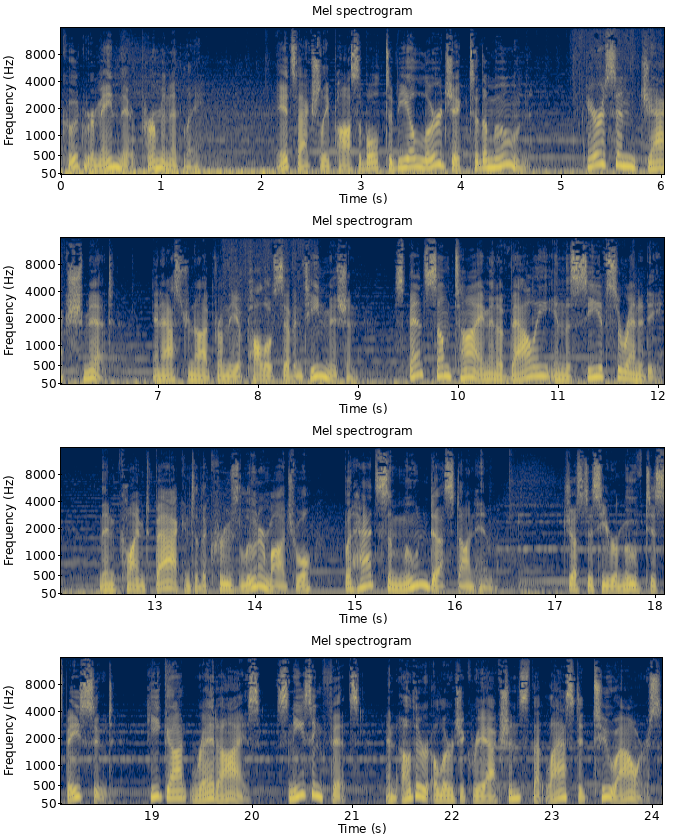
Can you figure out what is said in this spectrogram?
could remain there permanently. It's actually possible to be allergic to the moon. Harrison Jack Schmitt, an astronaut from the Apollo 17 mission, spent some time in a valley in the Sea of Serenity, then climbed back into the crew's lunar module, but had some moon dust on him. Just as he removed his spacesuit, he got red eyes, sneezing fits, and other allergic reactions that lasted two hours.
